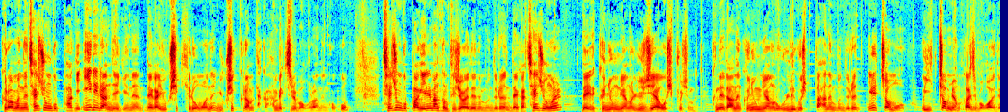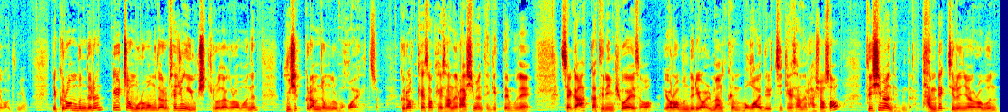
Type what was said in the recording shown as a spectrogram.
그러면은 체중 곱하기 1이란 얘기는 내가 60kg면은 60g 닭- 단백질을 먹으라는 거고 체중 곱하기 1만큼 드셔야 되는 분들은 내가 체중을 내 근육량을 유지하고 싶으신 분들 근데 나는 근육량을 올리고 싶다 하는 분들은 1.5, 2.0까지 먹어야 되거든요. 그런 분들은 1.5로 먹는다 그러면 체중이 60kg다 그러면은 90g 정도를 먹어야겠죠. 그렇게 해서 계산을 하시면 되기 때문에 제가 아까 드린 표에서 여러분들이 얼만큼 먹어야 될지 계산을 하셔서 드시면 됩니다. 단백질은요, 여러분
